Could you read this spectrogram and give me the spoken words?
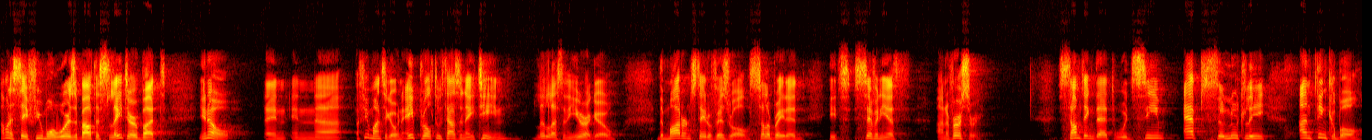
I'm going to say a few more words about this later, but you know, in, in uh, a few months ago, in April 2018, a little less than a year ago, the modern state of Israel celebrated its 70th anniversary. Something that would seem absolutely unthinkable,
